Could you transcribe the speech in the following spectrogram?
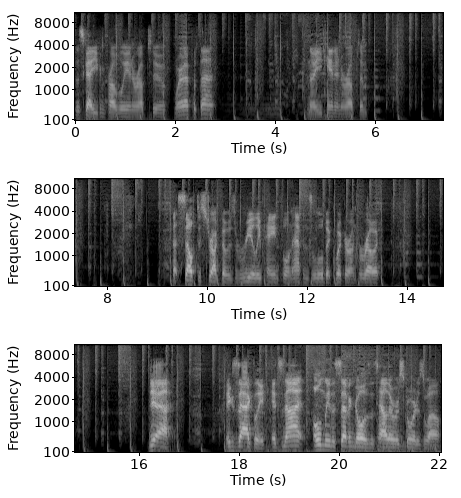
This guy you can probably interrupt too. Where did I put that? No, you can't interrupt him. That self-destruct though is really painful and happens a little bit quicker on heroic. Yeah, exactly. It's not only the seven goals, it's how they were scored as well.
